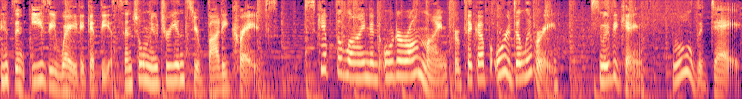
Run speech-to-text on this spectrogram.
it's an easy way to get the essential nutrients your body craves. Skip the line and order online for pickup or delivery. Smoothie King, rule the day.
